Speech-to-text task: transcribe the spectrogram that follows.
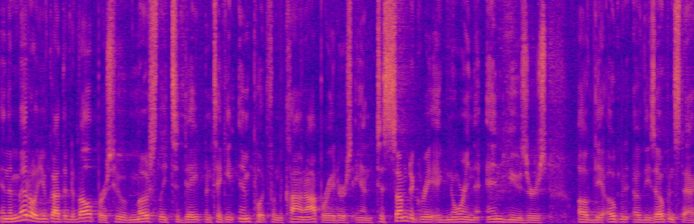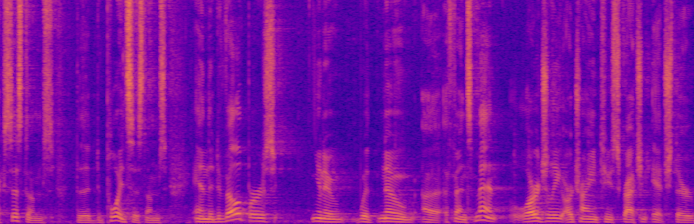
In the middle, you've got the developers who have mostly to date been taking input from the cloud operators and to some degree ignoring the end users of, the open, of these OpenStack systems, the deployed systems, and the developers you know, with no uh, offense meant, largely are trying to scratch an itch. They're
